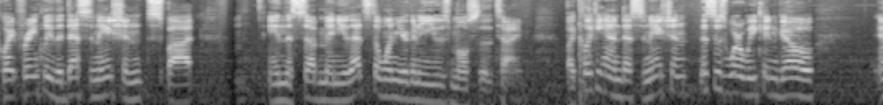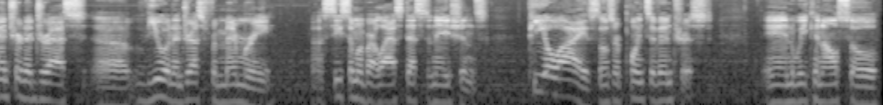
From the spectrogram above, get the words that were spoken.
Quite frankly, the destination spot in the sub menu, that's the one you're going to use most of the time. By clicking on destination, this is where we can go enter an address, uh, view an address from memory, uh, see some of our last destinations. POIs, those are points of interest. And we can also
